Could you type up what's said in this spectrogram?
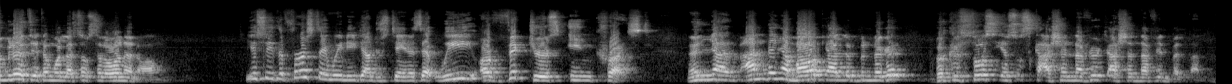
እምነት የተሞላ ሰው ስለሆነ ነው። አሁን You see, the first thing we need to understand is that we are victors in Christ. እኛ አንደኛ ማወቅ ያለብን ነገር በክርስቶስ ኢየሱስ ከአሸናፊዎች አሸናፊ እንበልጣለን።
